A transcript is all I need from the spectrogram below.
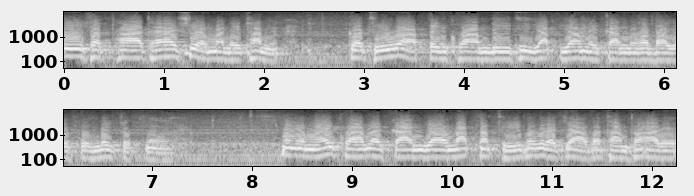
มีศรัทธาแท้เชื่อมาในท่าน ก็ถือว่าเป็นความดีที่ยับยั้งในการลงอบายภูมิได้จุดหนึ่งนั่นหมายความว่าการยอมรับนับถือพระพุทธเจ้าพระธรรมพระอริย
